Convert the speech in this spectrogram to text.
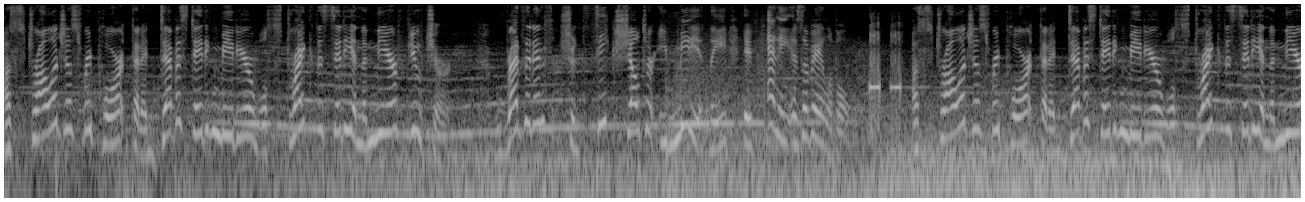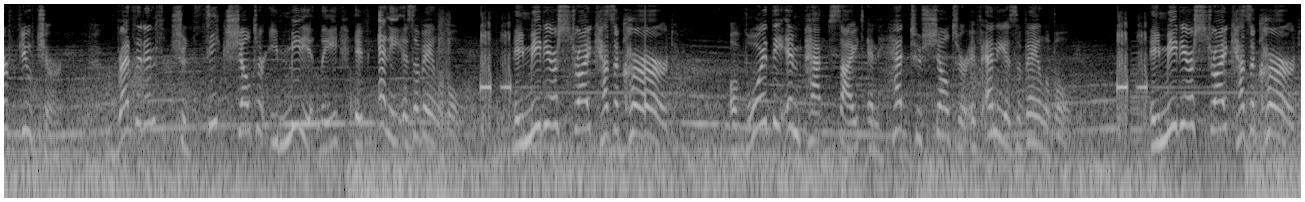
Astrologists report that a devastating meteor will strike the city in the near future. Residents should seek shelter immediately if any is available. Astrologists report that a devastating meteor will strike the city in the near future. Residents should seek shelter immediately if any is available. A meteor strike has occurred. Avoid the impact site and head to shelter if any is available. A meteor strike has occurred.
